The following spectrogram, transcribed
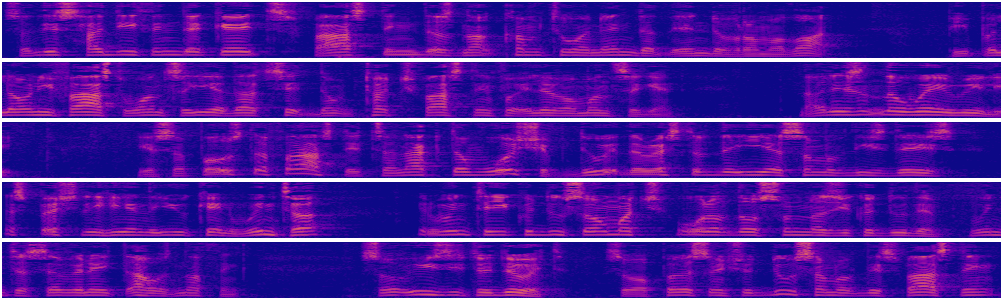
So this hadith indicates fasting does not come to an end at the end of Ramadan. People only fast once a year, that's it. Don't touch fasting for 11 months again. That isn't the way really. You're supposed to fast. It's an act of worship. Do it the rest of the year, some of these days, especially here in the UK in winter. In winter, you could do so much. All of those sunnahs, you could do them. Winter, seven, eight hours, nothing. So easy to do it. So a person should do some of this fasting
